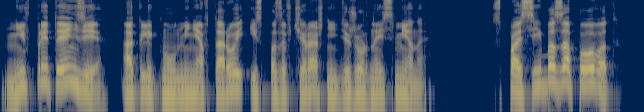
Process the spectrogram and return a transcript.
не в претензии», — окликнул меня второй из позавчерашней дежурной смены. Спасибо за повод.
